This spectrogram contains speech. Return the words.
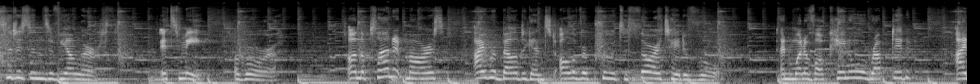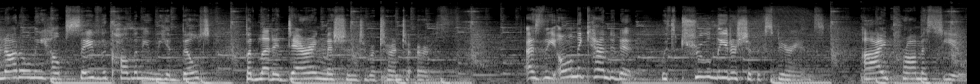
citizens of young Earth. It's me, Aurora. On the planet Mars, I rebelled against Oliver Pruitt's authoritative rule. And when a volcano erupted, I not only helped save the colony we had built, but led a daring mission to return to Earth. As the only candidate with true leadership experience, I promise you,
